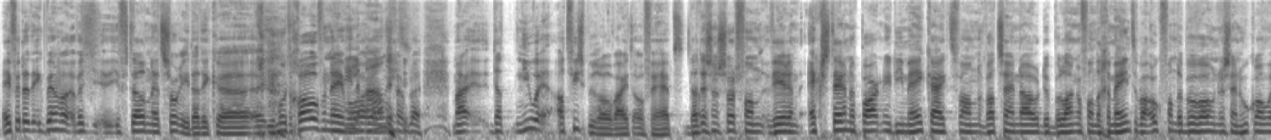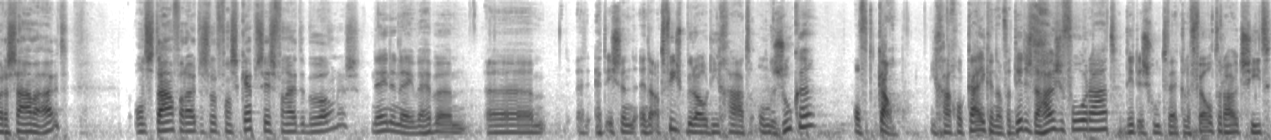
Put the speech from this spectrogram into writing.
Even dat ik ben wel, wat je, je vertelde net, sorry, dat ik. Uh, je moet het gewoon overnemen Helemaal hoor. Niet. Maar dat nieuwe adviesbureau waar je het over hebt, dat is een soort van weer een externe partner die meekijkt van wat zijn nou de belangen van de gemeente, maar ook van de bewoners en hoe komen we er samen uit? Ontstaan vanuit een soort van sceptisch vanuit de bewoners? Nee, nee, nee. We hebben. Uh, het is een, een adviesbureau die gaat onderzoeken of het kan. Die gaan gewoon kijken naar van dit is de huizenvoorraad, dit is hoe het Wekkelenveld eruit ziet,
